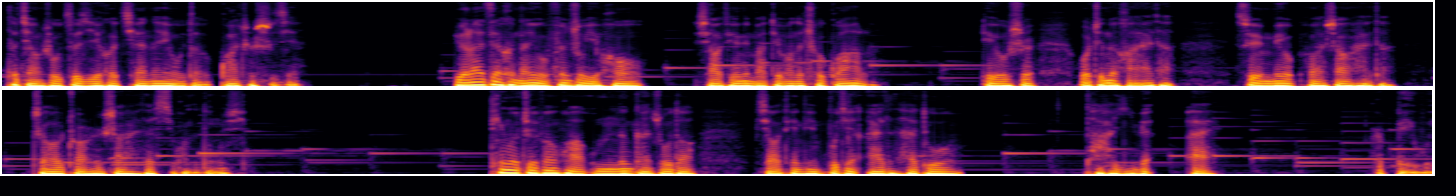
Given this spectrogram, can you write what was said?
她讲述自己和前男友的刮车事件。原来，在和男友分手以后，小甜甜把对方的车刮了，理由是我真的很爱他，所以没有办法伤害他，只好转而伤害他喜欢的东西。听了这番话，我们能感受到，小甜甜不仅爱的太多，她还因为爱而卑微。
